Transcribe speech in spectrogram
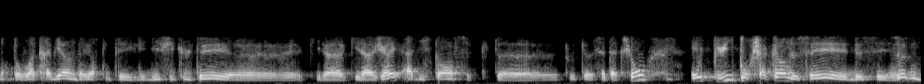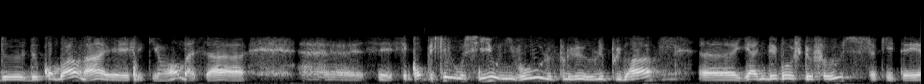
dont on voit très bien d'ailleurs toutes les, difficultés euh, qu'il a qu'il a géré à distance toute, euh, toute cette action et puis pour chacun de ces de ces zones de, de combat bah, et effectivement bah ça euh, c'est compliqué aussi au niveau le plus le plus bas il y a une débauche de feu ce qui était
